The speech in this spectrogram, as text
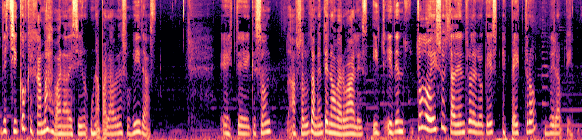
de chicos que jamás van a decir una palabra en sus vidas, este, que son absolutamente no verbales. Y, y todo eso está dentro de lo que es espectro del autismo.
